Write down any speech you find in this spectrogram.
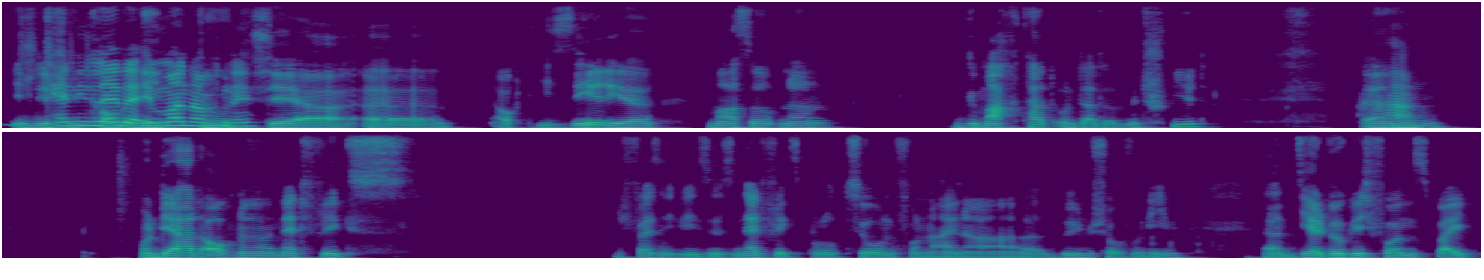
indischen kenn ihn leider immer noch Comedy-Dude, nicht. Der äh, auch die Serie Master of None gemacht hat und da drin mitspielt. Ähm, und der hat auch eine Netflix, ich weiß nicht, wie es ist, Netflix-Produktion von einer äh, Bühnenshow von ihm, ähm, die halt wirklich von Spike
